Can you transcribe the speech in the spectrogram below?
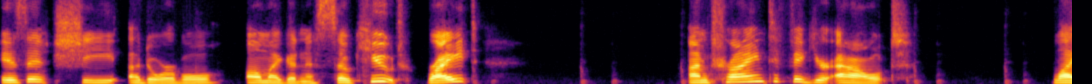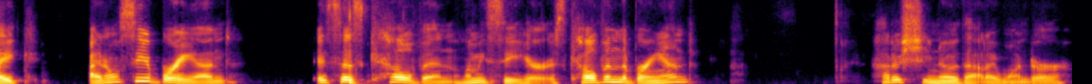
Isn't she adorable? Oh my goodness. So cute, right? I'm trying to figure out Like, I don't see a brand. It says Kelvin. Let me see here. Is Kelvin the brand? How does she know that? I wonder.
